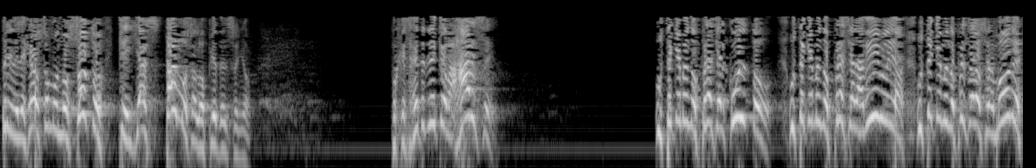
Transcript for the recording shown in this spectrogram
privilegiados somos nosotros que ya estamos a los pies del Señor. Porque esa gente tiene que bajarse. Usted que menosprecia el culto, usted que menosprecia la Biblia, usted que menosprecia los sermones,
